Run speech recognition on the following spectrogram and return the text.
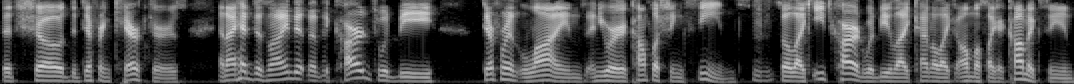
that showed the different characters, and I had designed it that the cards would be different lines and you were accomplishing scenes. Mhm. So like each card would be like kind of like almost like a comic scene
